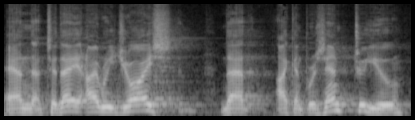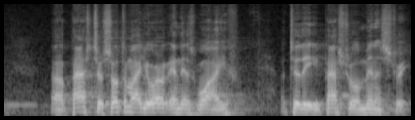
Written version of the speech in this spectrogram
And today I rejoice that I can present to you uh, Pastor Sotomayor and his wife to the pastoral ministry.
